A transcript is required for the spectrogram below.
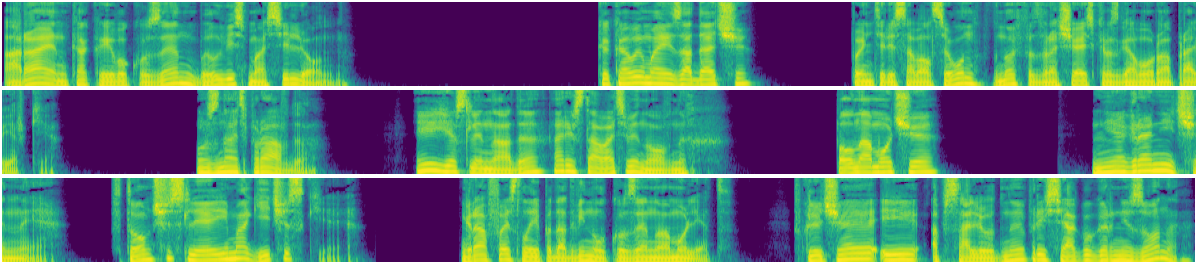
А Райан, как и его кузен, был весьма силен. «Каковы мои задачи?» — поинтересовался он, вновь возвращаясь к разговору о проверке. «Узнать правду. И, если надо, арестовать виновных. Полномочия?» «Неограниченные», в том числе и магические. Граф Эслей пододвинул кузену амулет, включая и абсолютную присягу гарнизона.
